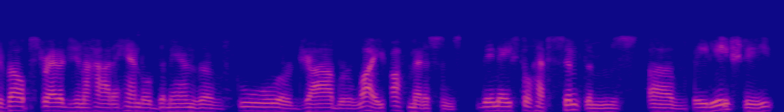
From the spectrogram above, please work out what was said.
develop strategies on how to handle demands of school or job or life off medicines. They may still have symptoms of ADHD,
